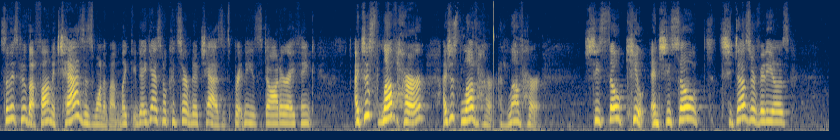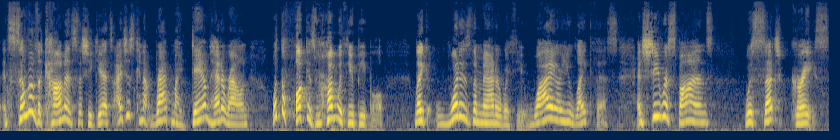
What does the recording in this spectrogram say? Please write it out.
some of these people that follow me, Chaz is one of them. Like you guys know conservative Chaz. It's Brittany's daughter, I think. I just love her. I just love her. I love her. She's so cute, and she's so she does her videos, and some of the comments that she gets, I just cannot wrap my damn head around. What the fuck is wrong with you people? Like, what is the matter with you? Why are you like this? And she responds with such grace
